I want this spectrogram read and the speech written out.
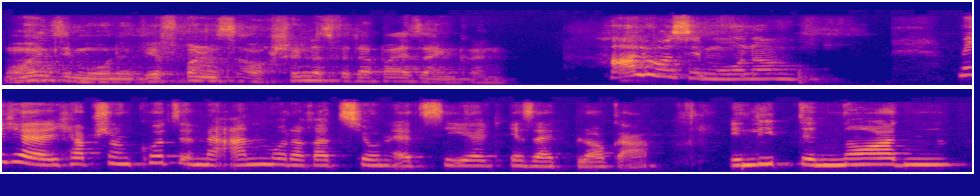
Moin, Simone. Wir freuen uns auch. Schön, dass wir dabei sein können. Hallo, Simone. Michael, ich habe schon kurz in der Anmoderation erzählt, ihr seid Blogger. Ihr liebt den Norden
